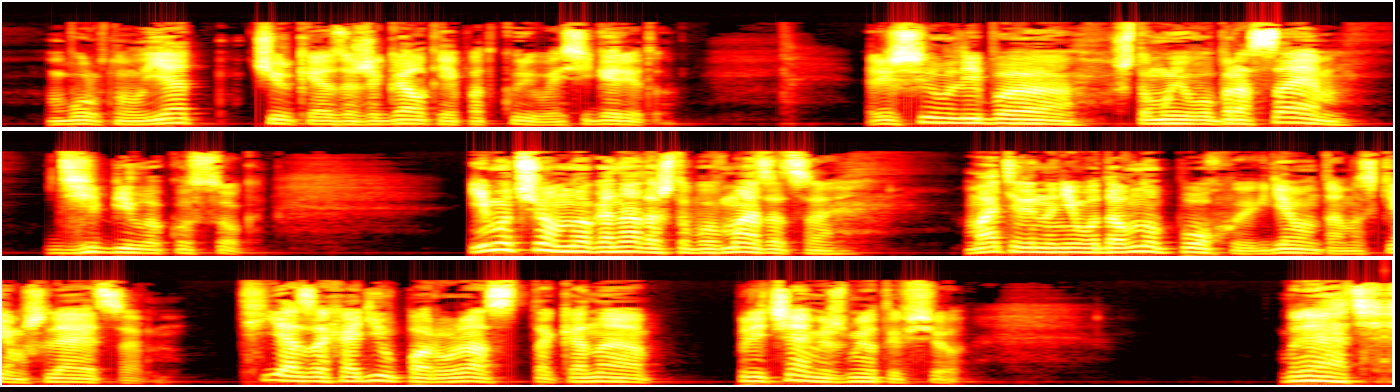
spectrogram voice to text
— буркнул я, чиркая зажигалкой и подкуривая сигарету. Решил либо, что мы его бросаем, дебила кусок. Ему чё много надо, чтобы вмазаться? Матери на него давно похуй, где он там и с кем шляется. Я заходил пару раз, так она плечами жмет и все. Блять,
